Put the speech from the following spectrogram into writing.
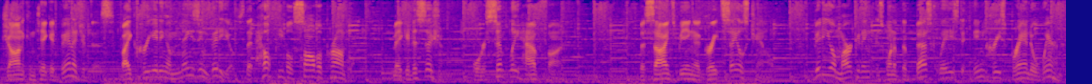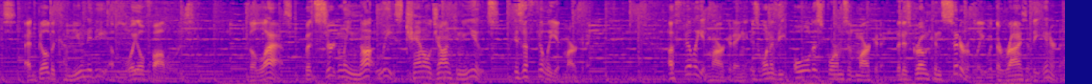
John can take advantage of this by creating amazing videos that help people solve a problem, make a decision, or simply have fun. Besides being a great sales channel, video marketing is one of the best ways to increase brand awareness and build a community of loyal followers. The last, but certainly not least, channel John can use is affiliate marketing. Affiliate marketing is one of the oldest forms of marketing that has grown considerably with the rise of the internet.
